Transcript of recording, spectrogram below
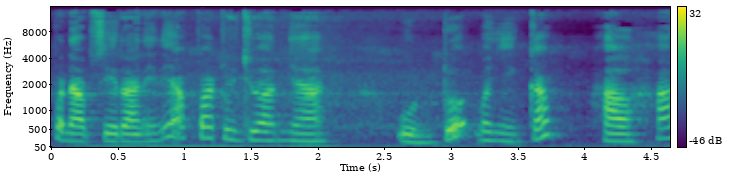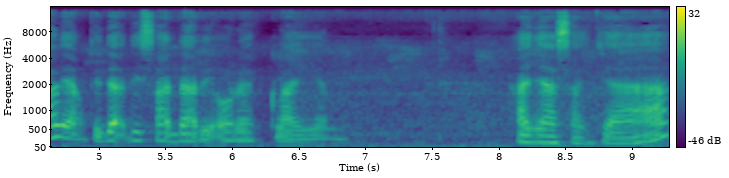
penafsiran ini apa tujuannya? Untuk menyingkap hal-hal yang tidak disadari oleh klien. Hanya saja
